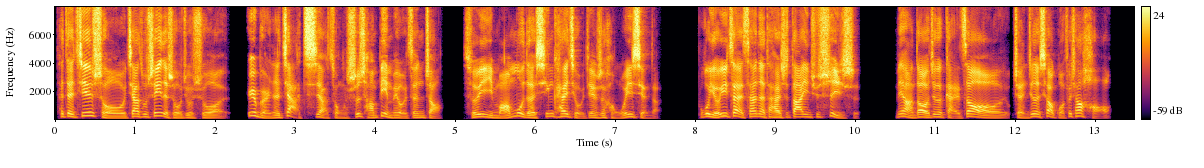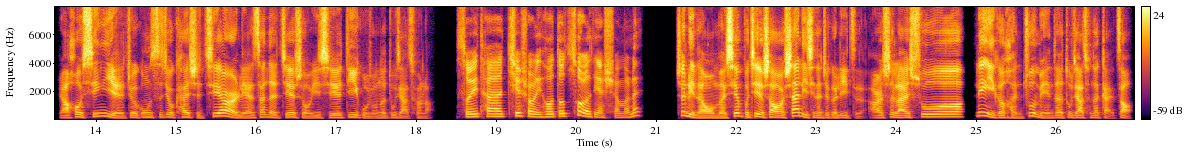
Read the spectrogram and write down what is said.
他在接手家族生意的时候就说，日本人的假期啊总时长并没有增长，所以盲目的新开酒店是很危险的。不过犹豫再三呢，他还是答应去试一试。没想到这个改造拯救的效果非常好。然后星野这个公司就开始接二连三的接手一些低谷中的度假村了。所以他接手了以后都做了点什么嘞？这里呢，我们先不介绍山梨县的这个例子，而是来说另一个很著名的度假村的改造，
